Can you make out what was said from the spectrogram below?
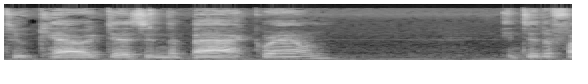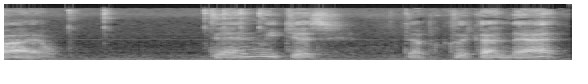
two characters in the background into the file. Then we just double click on that,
